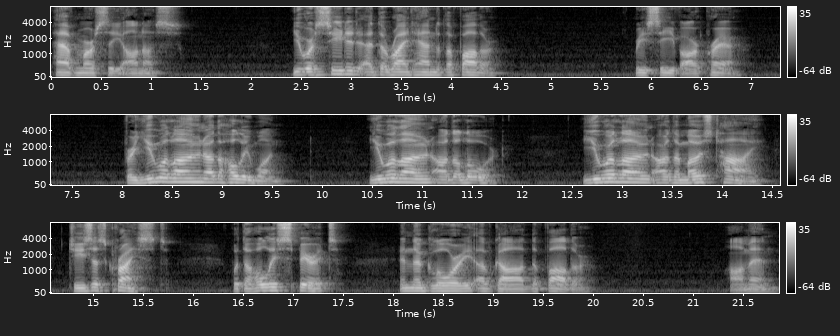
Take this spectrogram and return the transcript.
have mercy on us. You are seated at the right hand of the Father. Receive our prayer. For you alone are the Holy One. You alone are the Lord. You alone are the Most High, Jesus Christ, with the Holy Spirit, in the glory of God the Father. Amen.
